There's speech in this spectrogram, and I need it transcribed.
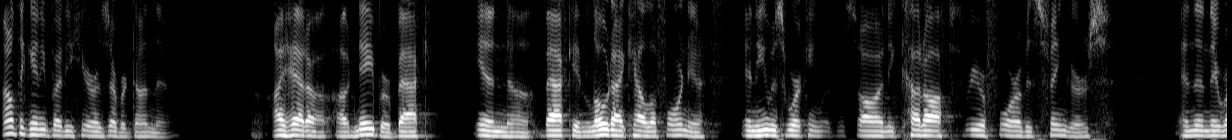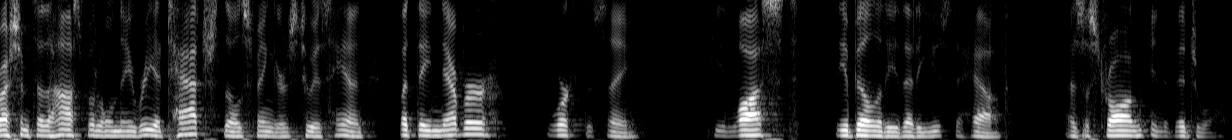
I don't think anybody here has ever done that. I had a, a neighbor back in uh, back in Lodi, California, and he was working with a saw and he cut off three or four of his fingers, and then they rushed him to the hospital and they reattached those fingers to his hand but they never worked the same. He lost the ability that he used to have as a strong individual.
